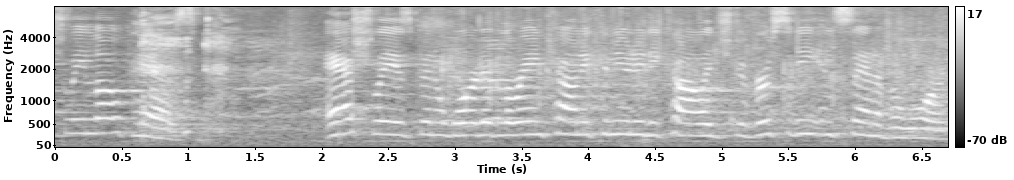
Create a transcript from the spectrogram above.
Ashley Lopez. Ashley has been awarded Lorain County Community College Diversity Incentive Award.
